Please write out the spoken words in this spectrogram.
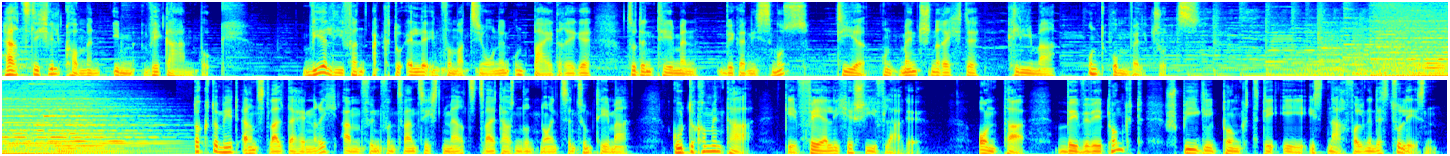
Herzlich willkommen im Veganbook. Wir liefern aktuelle Informationen und Beiträge zu den Themen Veganismus, Tier- und Menschenrechte, Klima- und Umweltschutz. Dr. Med Ernst Walter Henrich am 25. März 2019 zum Thema Guter Kommentar, gefährliche Schieflage. Unter www.spiegel.de ist nachfolgendes zu lesen.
